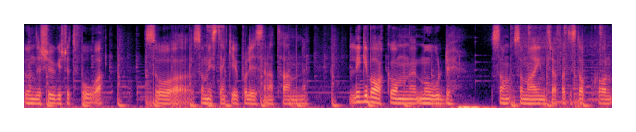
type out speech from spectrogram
Under 2022 så, så misstänker ju polisen att han ligger bakom mord som, som har inträffat i Stockholm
